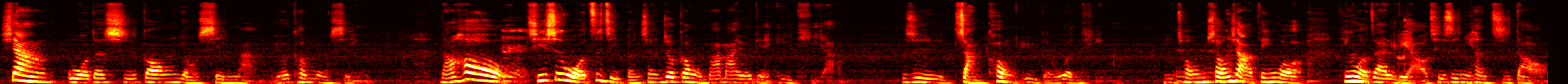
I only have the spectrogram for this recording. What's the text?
像我的时宫有星嘛，有一颗木星，然后嗯其实我自己本身就跟我妈妈有点议题啊，就是掌控欲的问题嘛。你从嗯从小听我听我在聊，其实你很知道，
